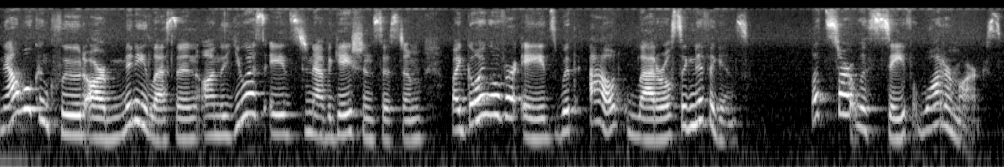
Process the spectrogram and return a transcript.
Now we'll conclude our mini lesson on the U.S. Aids to Navigation system by going over aids without lateral significance. Let's start with safe watermarks.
